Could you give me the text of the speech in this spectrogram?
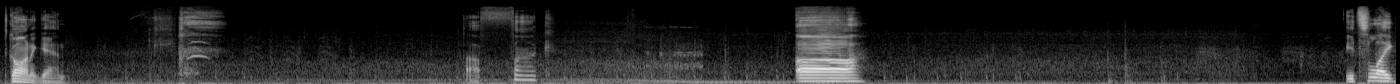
It's gone again. the fuck? Uh. It's like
